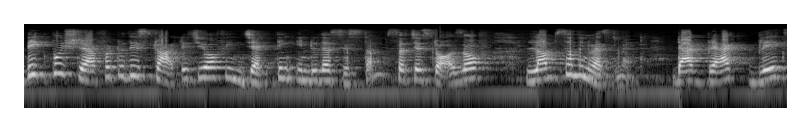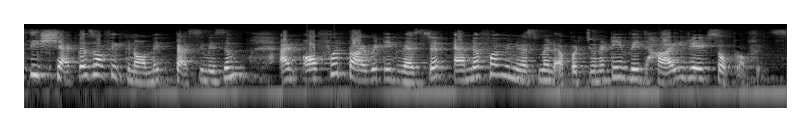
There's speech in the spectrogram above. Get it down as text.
Big push refer to the strategy of injecting into the system such as dose of lump sum investment that breaks the shackles of economic pessimism and offer private investor enough of investment opportunity with high rates of profits.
